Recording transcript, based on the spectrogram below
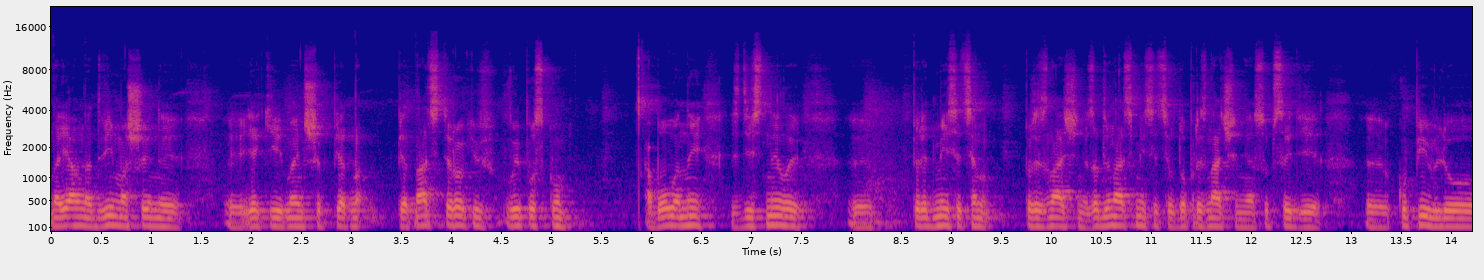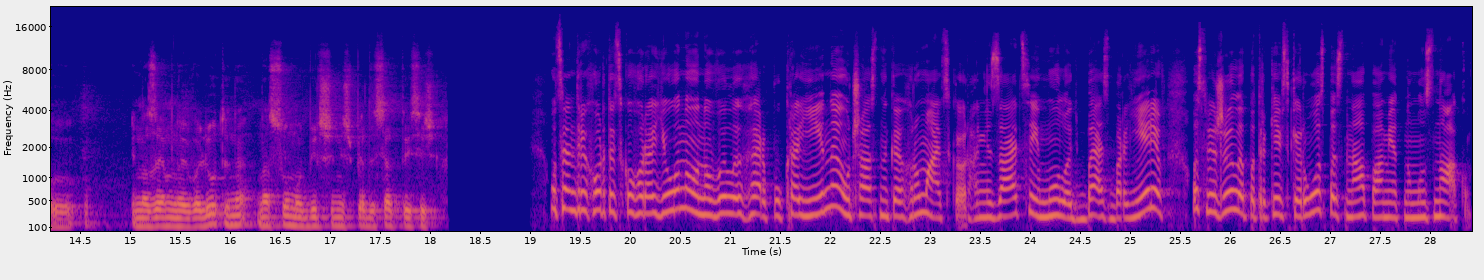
наявно дві машини, які менше 15 15 років випуску, або вони здійснили перед місяцем призначення за 12 місяців до призначення субсидії е, купівлю іноземної валюти на- суму більше ніж 50 тисяч. У центрі Хортицького району оновили герб України. Учасники громадської організації Молодь без бар'єрів освіжили Петриківський розпис на пам'ятному знаку.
